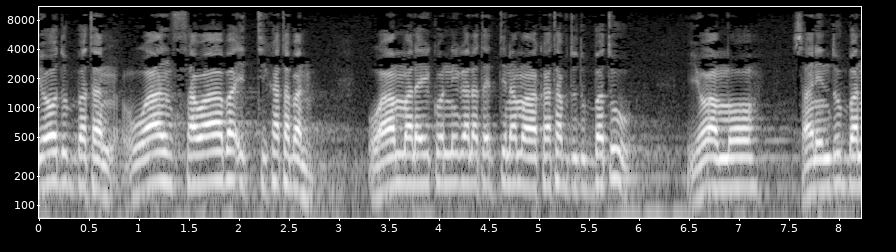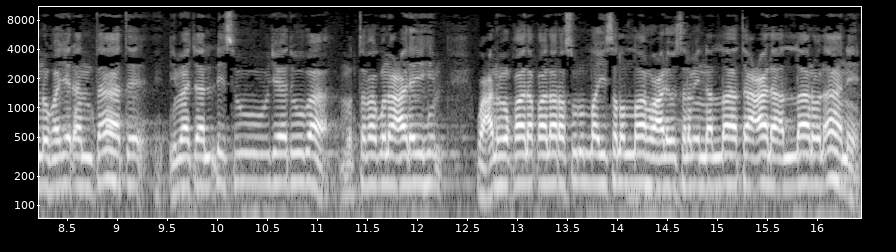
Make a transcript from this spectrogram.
yoo dubbatan waan sawaaba itti kataban waan maleeykonni galata itti namaa katabdu dubbatu yoo ammoo سان دبن فجد تات إما جلسوا جدوبا متفق عليه وعنه قال قال رسول الله صلى الله عليه وسلم إن الله تعالى الله الآن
